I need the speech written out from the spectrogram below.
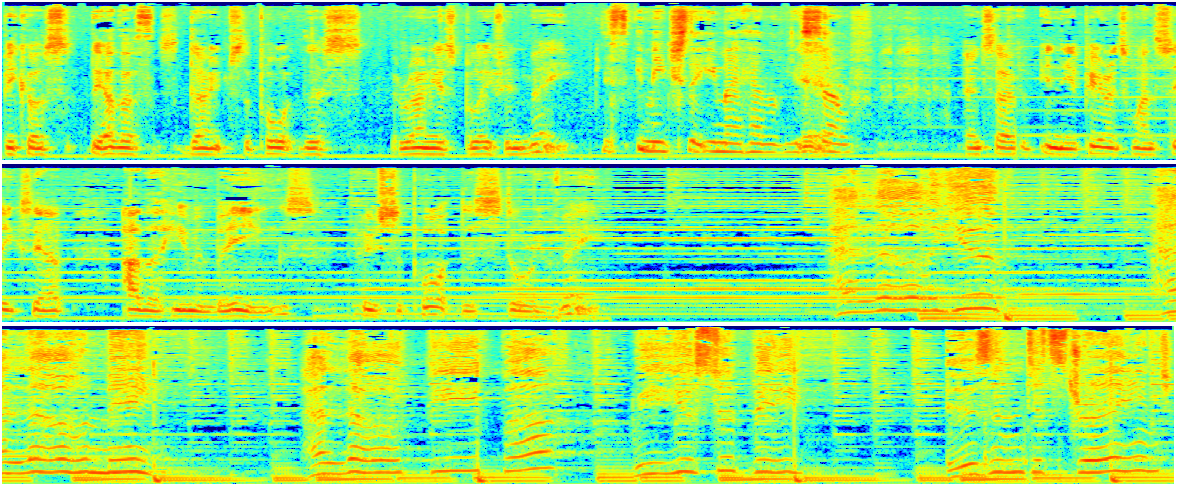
because the others don't support this erroneous belief in me. This image that you may have of yourself. And so in the appearance, one seeks out other human beings who support this story of me. Hello, you. Hello, me. Hello, people we used to be. Isn't it strange?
